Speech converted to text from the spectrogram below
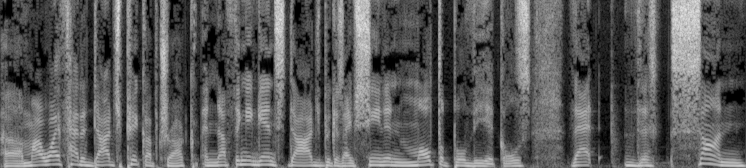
Uh, my wife had a Dodge pickup truck, and nothing against Dodge because I've seen in multiple vehicles that the sun,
